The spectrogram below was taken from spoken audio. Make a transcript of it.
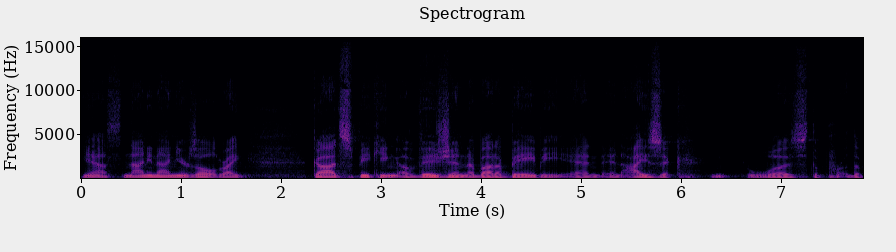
Yes, 99 years old, right? God speaking a vision about a baby, and and Isaac was the the,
